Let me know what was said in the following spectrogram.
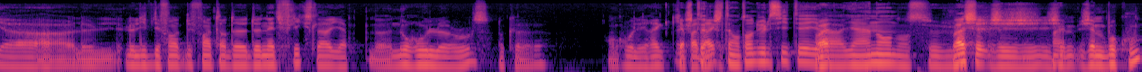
y a le, le livre des du fondateur de, de Netflix, là, il y a euh, No Rule Rules. Donc, euh, en gros, les règles, il n'y a pas de règles. je t'ai entendu le citer il y, a, il y a un an dans ce jeu. Ouais, j'ai- j'ai- j'ai- j'aime beaucoup.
